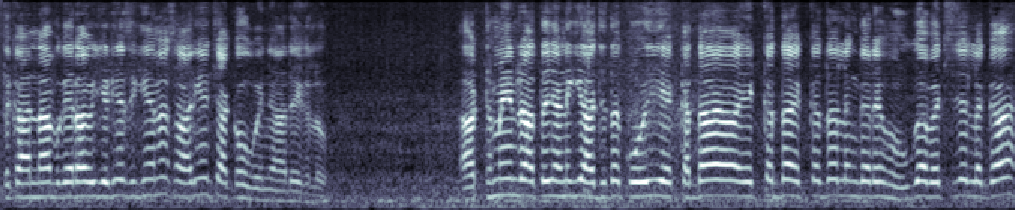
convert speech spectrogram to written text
ਦੁਕਾਨਾਂ ਵਗੈਰਾ ਵੀ ਜਿਹੜੀਆਂ ਸੀਗੀਆਂ ਨਾ, ਸਾਰੀਆਂ ਚੱਕ ਹੋ ਗਈਆਂ ਆ ਦੇਖ ਲਓ। ਅੱਠਵੇਂ ਰਾਤੇ ਜਾਣੀ ਕਿ ਅੱਜ ਤਾਂ ਕੋਈ ਇੱਕ ਅੱਧਾ ਇੱਕ ਅੱਧਾ ਇੱਕ ਅੱਧਾ ਲੰਗਰ ਇਹ ਹੋਊਗਾ ਵਿੱਚ ਜੇ ਲੱਗਾ।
